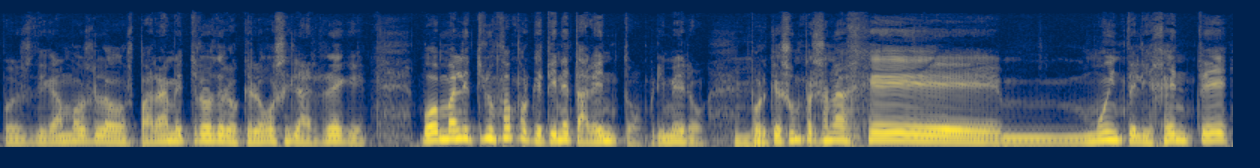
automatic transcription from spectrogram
pues digamos, los parámetros de lo que luego sería el reggae. Bob Marley triunfa porque tiene talento, primero, porque es un personaje muy inteligente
